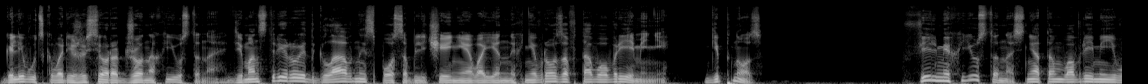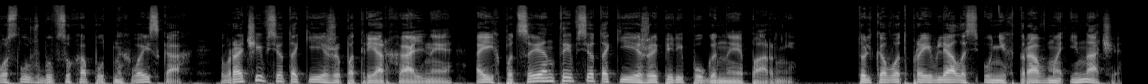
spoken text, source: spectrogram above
голливудского режиссера Джона Хьюстона демонстрирует главный способ лечения военных неврозов того времени – гипноз. В фильме Хьюстона, снятом во время его службы в сухопутных войсках, врачи все такие же патриархальные, а их пациенты все такие же перепуганные парни. Только вот проявлялась у них травма иначе.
